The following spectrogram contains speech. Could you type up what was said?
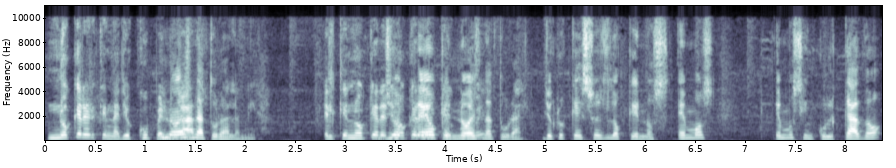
no querer que nadie ocupe el no lugar. es natural, amiga. El que no quiere Yo no creo que, no es natural. Yo creo que eso es lo que nos hemos hemos inculcado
